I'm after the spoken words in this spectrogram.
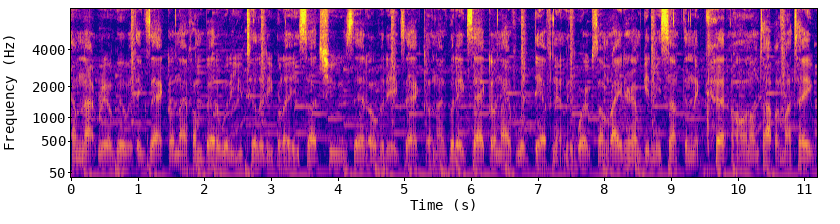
I'm not real good with the X-Acto knife. I'm better with a utility blade, so I choose that over the X-Acto knife. But the X-Acto knife would definitely work. So right here, I'm getting me something to cut on on top of my table.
